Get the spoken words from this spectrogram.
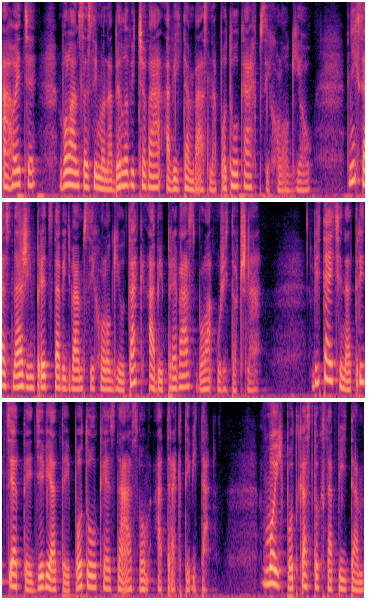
Ahojte, volám sa Simona Belovičová a vítam vás na potulkách psychológiou. V nich sa snažím predstaviť vám psychológiu tak, aby pre vás bola užitočná. Vítajte na 39. potulke s názvom Atraktivita. V mojich podcastoch sa pýtam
